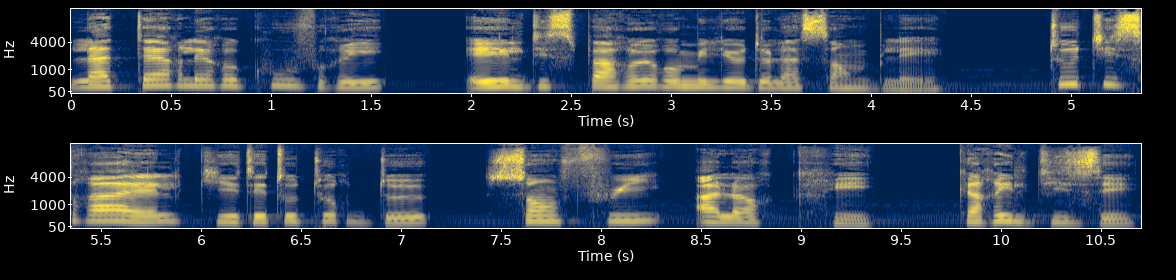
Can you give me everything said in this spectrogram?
la terre les recouvrit, et ils disparurent au milieu de l'assemblée tout Israël qui était autour d'eux s'enfuit à leurs cris, car ils disaient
